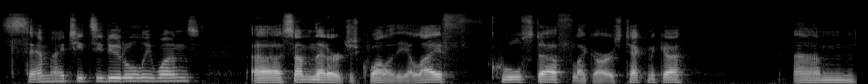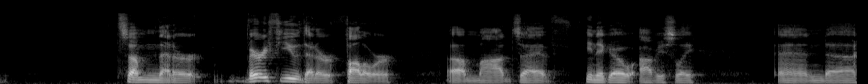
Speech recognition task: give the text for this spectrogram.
semi cheatsy doodly ones, uh, some that are just quality of life, cool stuff like Ars Metallica. Um, some that are very few that are follower uh, mods. I have Inigo, obviously, and uh,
